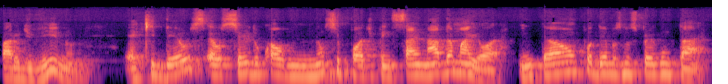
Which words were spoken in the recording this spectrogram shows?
para o divino é que Deus é o ser do qual não se pode pensar nada maior. Então, podemos nos perguntar:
